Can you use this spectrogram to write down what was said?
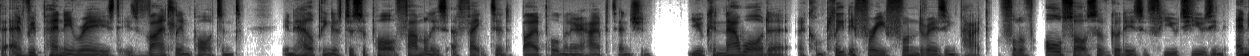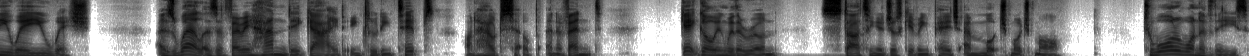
that every penny raised is vitally important in helping us to support families affected by pulmonary hypertension. You can now order a completely free fundraising pack full of all sorts of goodies for you to use in any way you wish, as well as a very handy guide including tips on how to set up an event, get going with a run, starting a Just Giving page, and much, much more. To order one of these,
